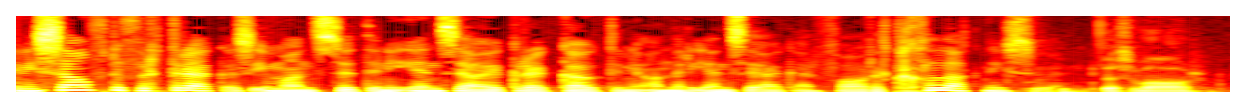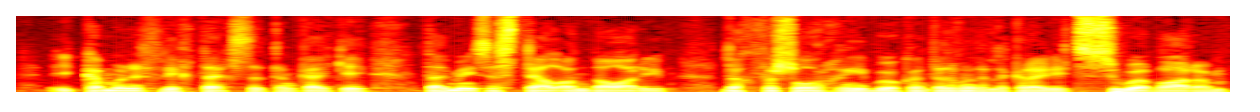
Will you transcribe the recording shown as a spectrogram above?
in dieselfde vertrek as iemand sit en die een sê hy kry koud en die ander een sê ek ervaar dit glad nie so nie. Dis waar ek kan maar in 'n vliegtuig sit dan kyk jy baie mense stel aan daardie lugversorging hier bokant hulle want hulle kry dit so warm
